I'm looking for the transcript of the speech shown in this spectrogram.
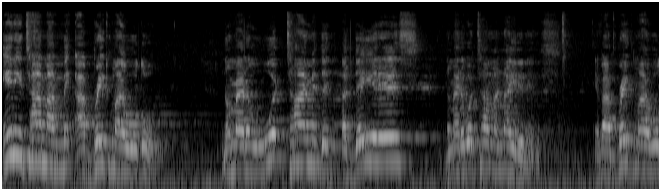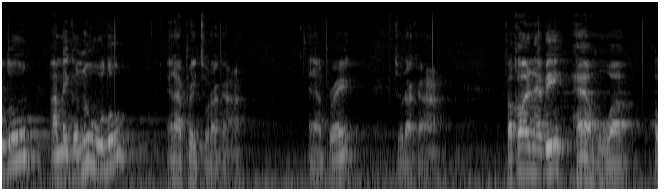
anytime I make, I break my wudu, no matter what time of the a day it is, no matter what time of night it is. If I break my wudu, I make a new wudu, and I pray two rak'ah, and I pray two rak'ah. فقال النبي ها هو or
